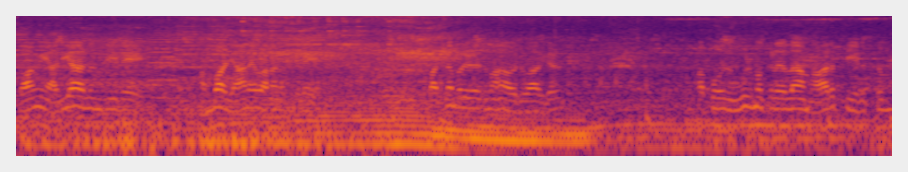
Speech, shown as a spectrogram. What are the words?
சுவாமி அதிகார நந்தியிலே அம்பாள் யானை வாகனத்திலே பட்டம் பிரவேசமாக வருவார்கள். அப்போது ஊர் மக்கள் எல்லாம் ஆரத்தி எடுத்தும்.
